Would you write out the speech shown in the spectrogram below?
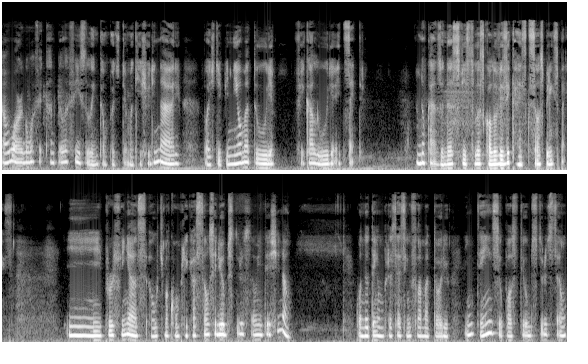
ao órgão afetado pela fístula. Então pode ter uma queixa urinária, pode ter pneumatúria, fecalúria, etc. No caso das fístulas colovesicais, que são as principais. E, por fim, a última complicação seria obstrução intestinal. Quando eu tenho um processo inflamatório intenso, eu posso ter obstrução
